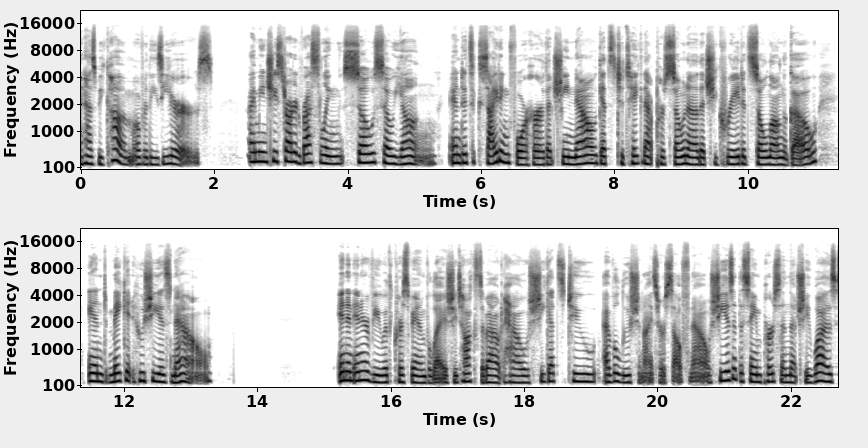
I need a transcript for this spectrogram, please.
and has become over these years. I mean, she started wrestling so, so young, and it's exciting for her that she now gets to take that persona that she created so long ago and make it who she is now. In an interview with Chris Van Vliet, she talks about how she gets to evolutionize herself now. She isn't the same person that she was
